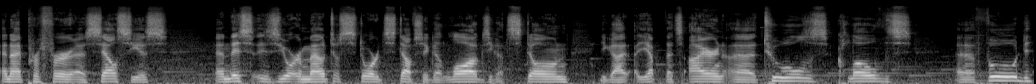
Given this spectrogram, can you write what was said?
and I prefer uh, Celsius. And this is your amount of stored stuff. So you got logs, you got stone, you got, yep, that's iron, uh, tools, clothes, uh, food,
